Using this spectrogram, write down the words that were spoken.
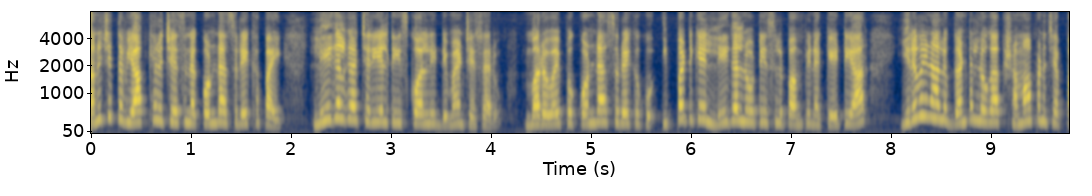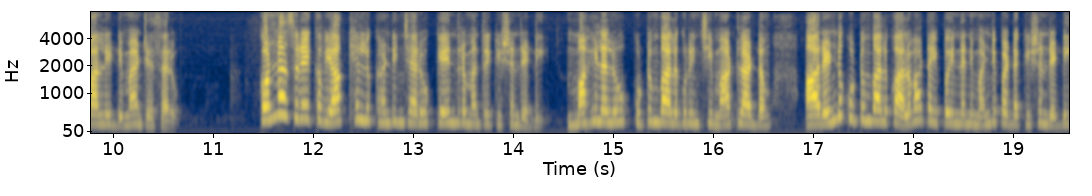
అనుచిత వ్యాఖ్యలు చేసిన కొండా సురేఖపై లీగల్గా చర్యలు తీసుకోవాలని డిమాండ్ చేశారు. మరోవైపు కొండా సురేఖకు ఇప్పటికే లీగల్ నోటీసులు పంపిన కేటీఆర్ ఇరవై నాలుగు గంటల్లోగా క్షమాపణ చెప్పాలని డిమాండ్ చేశారు. కొండా సురేఖ వ్యాఖ్యలను ఖండించారు కేంద్ర మంత్రి కిషన్ రెడ్డి. మహిళలు కుటుంబాల గురించి మాట్లాడడం ఆ రెండు కుటుంబాలకు అలవాటైపోయిందని మండిపడ్డ కిషన్ రెడ్డి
